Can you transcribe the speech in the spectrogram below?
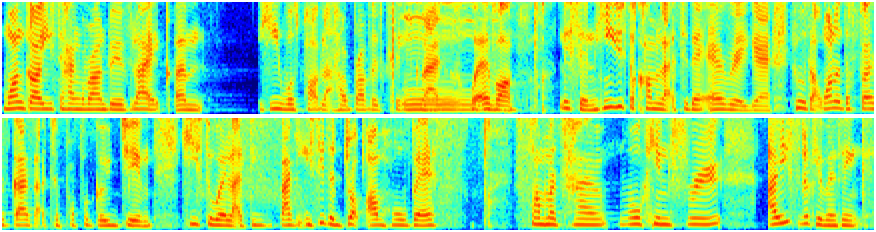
one girl I used to hang around with, like, um, he was part of like her brother's clique, Mm. like whatever. Listen, he used to come like to their area. Yeah, he was like one of the first guys like to proper go gym. He used to wear like these baggy. You see the drop armhole vests, summertime walking through. I used to look at him and think,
